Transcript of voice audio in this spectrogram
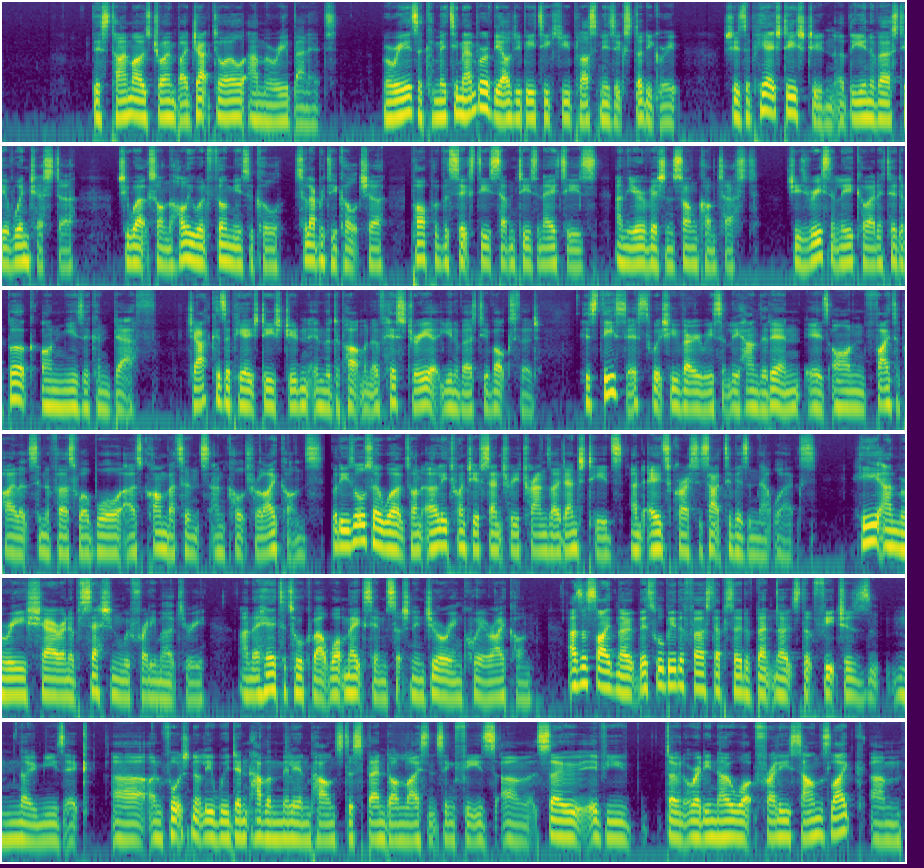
This time I was joined by Jack Doyle and Marie Bennett. Marie is a committee member of the LGBTQ plus music study group. She's a PhD student at the University of Winchester. She works on the Hollywood film musical, celebrity culture, pop of the 60s, 70s, and 80s, and the Eurovision Song Contest. She's recently co edited a book on music and death. Jack is a PhD student in the Department of History at University of Oxford. His thesis, which he very recently handed in, is on fighter pilots in the First World War as combatants and cultural icons, but he's also worked on early 20th century trans identities and AIDS crisis activism networks. He and Marie share an obsession with Freddie Mercury, and they're here to talk about what makes him such an enduring queer icon. As a side note, this will be the first episode of Bent Notes that features no music. Uh, unfortunately, we didn't have a million pounds to spend on licensing fees, um, so if you don't already know what Freddie sounds like, um,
